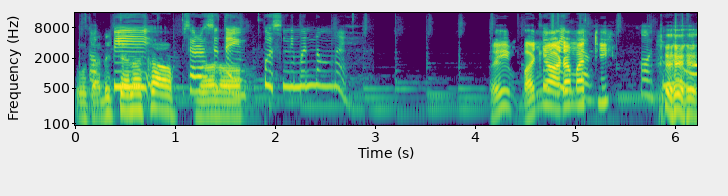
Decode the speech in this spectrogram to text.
Oh, tak ada chance lah kau. Saya Ya rasa. Tempest. Eh, banyak dah mati. Oh.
